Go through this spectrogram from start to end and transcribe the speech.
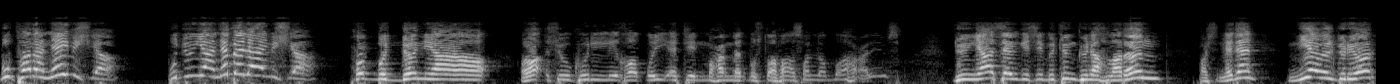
Bu para neymiş ya? Bu dünya ne belaymış ya? Hubbud dünya ra'su kulli hatiyetin Muhammed Mustafa sallallahu aleyhi ve sellem. Dünya sevgisi bütün günahların başı. Neden? Niye öldürüyor?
